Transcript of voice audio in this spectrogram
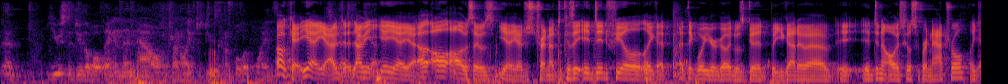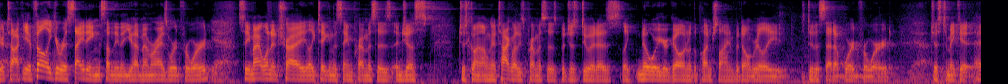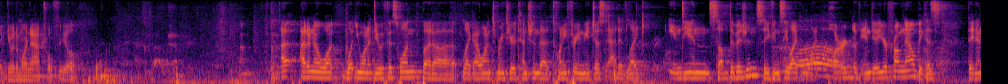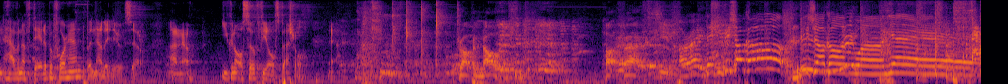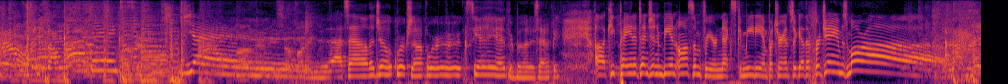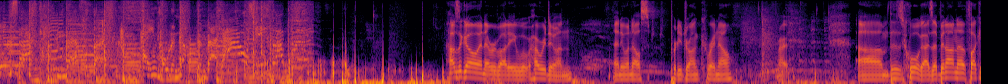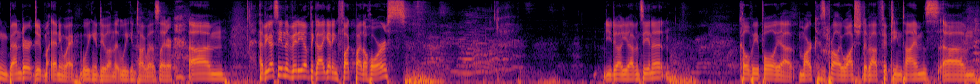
used to do the whole thing, and then now I'm trying to like just do kind of bullet points. Okay, yeah, yeah. I d- I mean, yeah, yeah, yeah. All, all I would say was, yeah, yeah. Just try not to, because it, it did feel like I, I think where you're going was good, but you got to. Uh, it, it didn't always feel super natural. Like you're talking, it felt like you're reciting something that you have memorized word for word. Yeah. So you might want to try like taking the same premises and just just going. I'm going to talk about these premises, but just do it as like know where you're going with the punchline, but don't really do the setup word for word. Yeah. Just to make it give it a more natural feel. I, I don't know what, what you want to do with this one, but uh, like I wanted to bring to your attention that 23andMe just added like Indian subdivisions, so you can see like what part of India you're from now because they didn't have enough data beforehand, but now they do. So I don't know. You can also feel special. Yeah. Dropping knowledge. Hot facts. All right, thank you. Vishal Call! Vishal Call, everyone. Yay! Hi, thanks. Yay! so funny. That's how the joke workshop works. Yay, everybody's happy. Uh, keep paying attention and being awesome for your next comedian. Put your hands together for James Mora! How's it going, everybody? How are we doing? Anyone else pretty drunk right now? All right. Um, this is cool, guys. I've been on a fucking bender, dude. My, anyway, we can do on that. We can talk about this later. Um, have you guys seen the video of the guy getting fucked by the horse? You don't? You haven't seen it? Cool people. Yeah, Mark has probably watched it about 15 times. Um,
